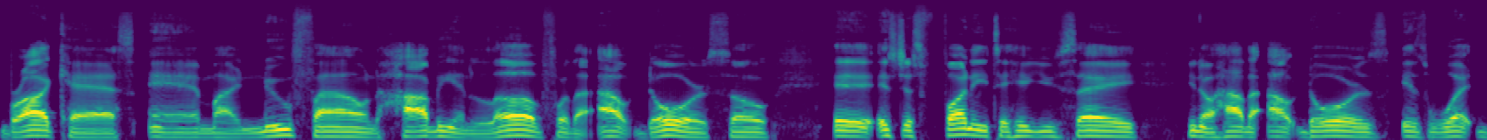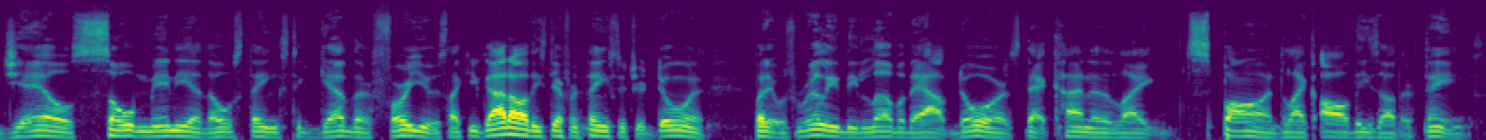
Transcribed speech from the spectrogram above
broadcast and my newfound hobby and love for the outdoors. So it, it's just funny to hear you say, you know, how the outdoors is what gels so many of those things together for you. It's like you got all these different things that you're doing, but it was really the love of the outdoors that kind of like spawned like all these other things.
